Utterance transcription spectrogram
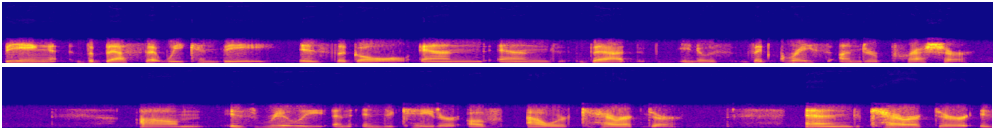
Being the best that we can be is the goal, and and that you know that grace under pressure um, is really an indicator of our character and character is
